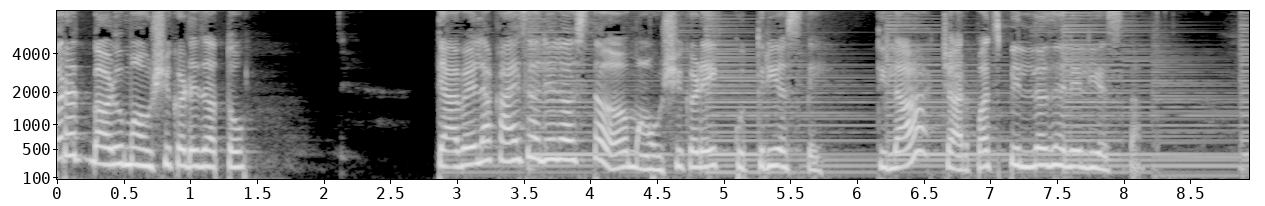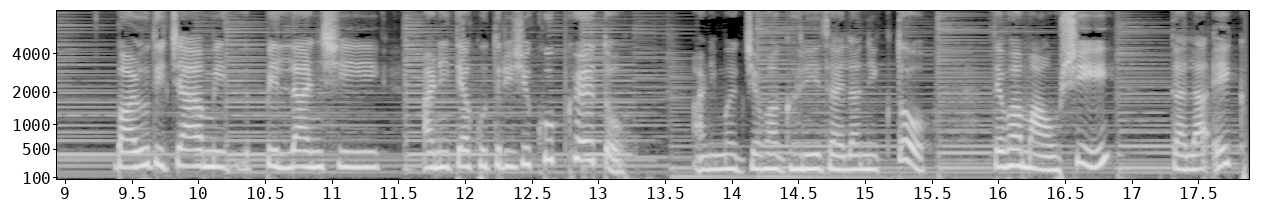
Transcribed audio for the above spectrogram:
परत बाळू मावशीकडे जातो. त्यावेळेला काय झालेलं असतं मावशीकडे एक कुत्री असते. तिला चार पाच पिल्लं झालेली असतात. बाळू तिच्या मी पिल्लांशी आणि त्या कुत्रीशी खूप खेळतो. आणि मग जेव्हा घरी जायला निघतो तेव्हा मावशी त्याला एक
